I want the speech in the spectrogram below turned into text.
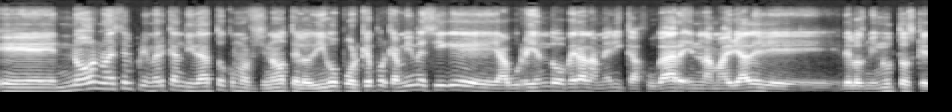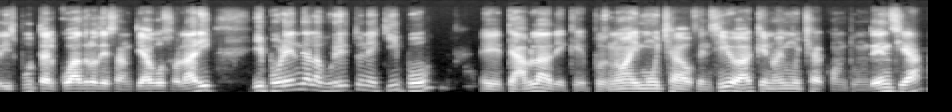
Eh, no, no es el primer candidato como aficionado, te lo digo. ¿Por qué? Porque a mí me sigue aburriendo ver al América jugar en la mayoría de, de los minutos que disputa el cuadro de Santiago Solari. Y por ende, al aburrirte un equipo, eh, te habla de que pues no hay mucha ofensiva, que no hay mucha contundencia.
